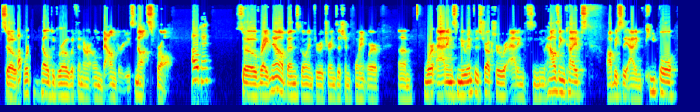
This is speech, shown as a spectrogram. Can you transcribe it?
So oh. we're compelled to grow within our own boundaries, not sprawl. Okay. So right now, Bend's going through a transition point where um, we're adding some new infrastructure, we're adding some new housing types, obviously adding people.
